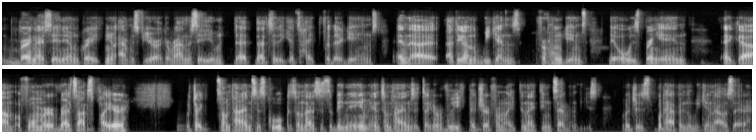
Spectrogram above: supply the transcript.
Very nice stadium, great you know atmosphere like around the stadium. That that city gets hyped for their games, and uh, I think on the weekends for home games they always bring in like um, a former Red Sox player, which like sometimes is cool because sometimes it's a big name, and sometimes it's like a relief pitcher from like the 1970s, which is what happened the weekend I was there.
